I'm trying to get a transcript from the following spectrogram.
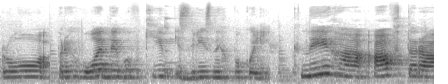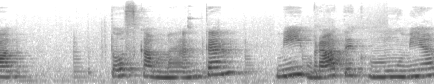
про пригоди вовків із різних поколінь. Книга автора Тоска Ментен, мій братик Мумія,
